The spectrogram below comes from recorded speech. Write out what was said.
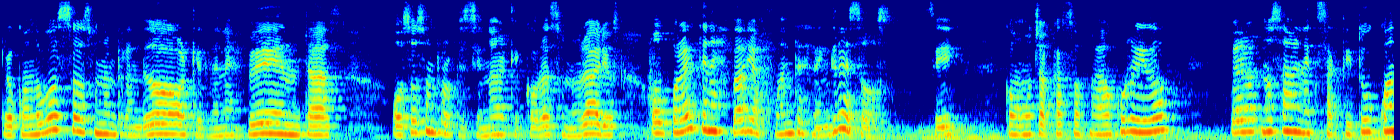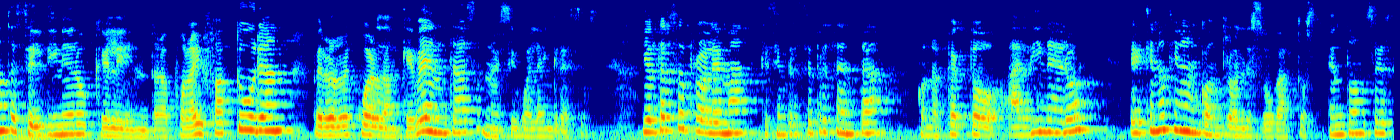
Pero cuando vos sos un emprendedor que tenés ventas, o sos un profesional que cobras honorarios, o por ahí tenés varias fuentes de ingresos, ¿sí? como muchos casos me ha ocurrido, pero no saben exactitud cuánto es el dinero que le entra. Por ahí facturan, pero recuerdan que ventas no es igual a ingresos. Y el tercer problema que siempre se presenta con respecto al dinero es que no tienen control de sus gastos. Entonces,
